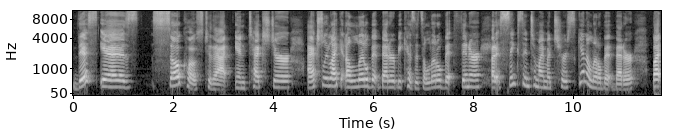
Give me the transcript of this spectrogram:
This is so close to that in texture i actually like it a little bit better because it's a little bit thinner but it sinks into my mature skin a little bit better but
